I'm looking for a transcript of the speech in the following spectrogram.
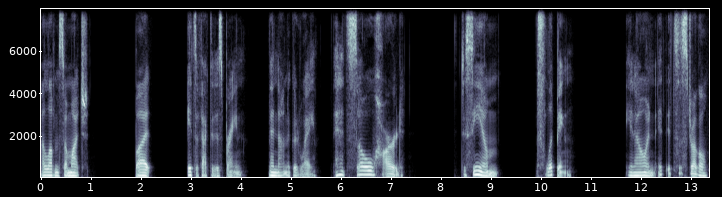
I love him so much. But it's affected his brain and not in a good way. And it's so hard to see him slipping, you know, and it, it's a struggle.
